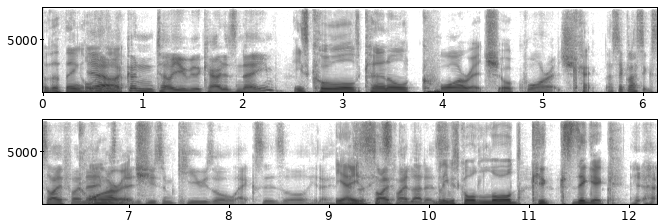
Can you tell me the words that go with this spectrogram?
of the thing. Yeah, I couldn't tell you the character's name. he's called Colonel Quaritch, or Quaritch. Okay. That's a classic sci-fi name, isn't it? Quaritch. Just use some Q's or X's or you know. Yeah, he's- sci-fi I letters. believe he's called Lord Kzigik, yeah,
